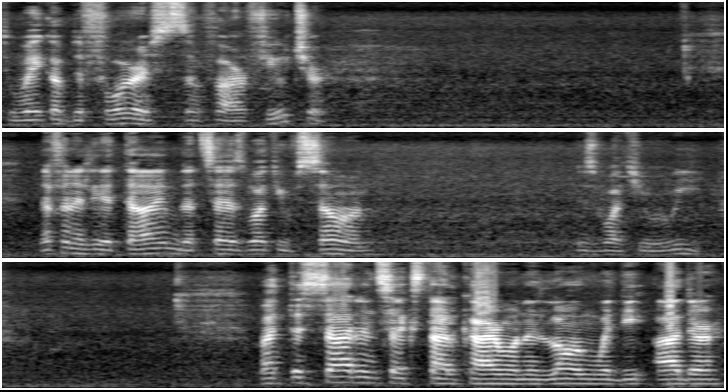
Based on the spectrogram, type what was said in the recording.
to make up the forests of our future. Definitely a time that says what you've sown is what you reap. But the Saturn sextile Chiron, along with the other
